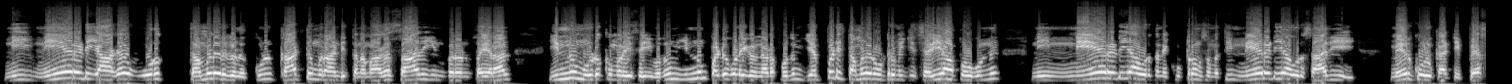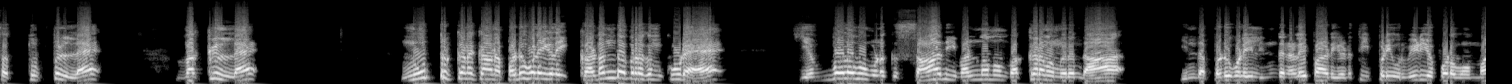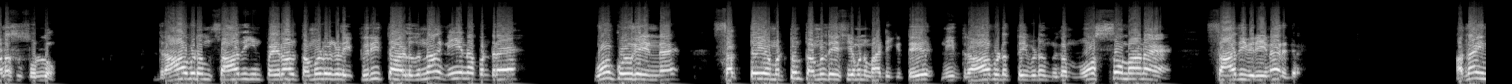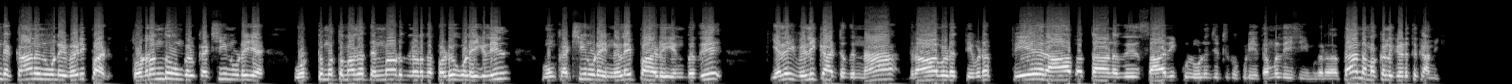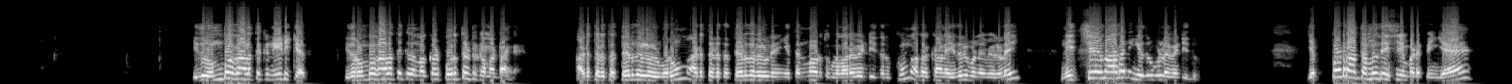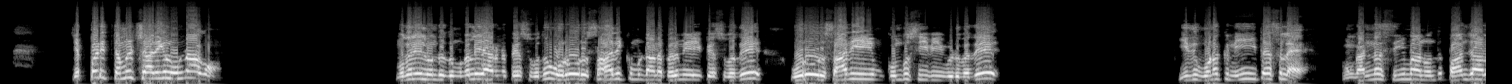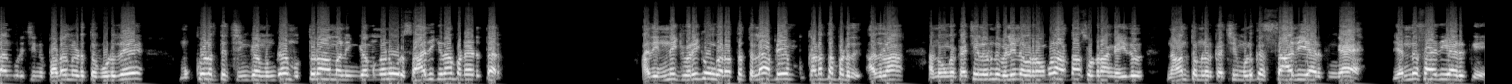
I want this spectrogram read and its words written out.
நீ நேரடியாக ஒரு தமிழர்களுக்குள் காட்டுமிராண்டித்தனமாக சாதியின் பிறன் பெயரால் இன்னும் ஒடுக்குமுறை செய்வதும் இன்னும் படுகொலைகள் நடப்பதும் எப்படி தமிழர் ஒற்றுமைக்கு சரியா போகும்னு நீ நேரடியா ஒருத்தனை குற்றம் சுமத்தி நேரடியா ஒரு சாதியை மேற்கோள் காட்டி பேச துப்பு இல்ல வக்கில்ல நூற்றுக்கணக்கான படுகொலைகளை கடந்த பிறகும் கூட எவ்வளவு உனக்கு சாதி வன்மமும் வக்கரமும் இருந்தா இந்த படுகொலையில் இந்த நிலைப்பாடு எடுத்து இப்படி ஒரு வீடியோ போடவும் மனசு சொல்லும். திராவிடம் சாதியின் பெயரால் தமிழர்களை பிரித்தாளுதுன்னா நீ என்ன பண்ற? உன் கொள்கை என்ன? சட்டைய மட்டும் தமிழ் தேசியம்னு மாட்டிக்கிட்டு நீ திராவிடத்தை விட மிக மோசமான சாதி வெறியனா இருக்கிற. அதான் இந்த காணொலியுடைய வெளிப்பாடு. தொடர்ந்து உங்கள் கட்சியினுடைய ஒட்டுமொத்தமாக தென் மாவட்டத்தில் நடந்த படுகொலைகளில் உன் கட்சியினுடைய நிலைப்பாடு என்பது எதை வெளிக்காட்டுதுன்னா திராவிடத்தை விட பேராபத்தானது சாதிக்குள் ஒளிஞ்சிட்டு இருக்கக்கூடிய தமிழ் தேசியம்ங்கிறத தான் அந்த மக்களுக்கு எடுத்து காமிக்கும் இது ரொம்ப காலத்துக்கு நீடிக்காது. இது ரொம்ப காலத்துக்கு இந்த மக்கள் பொறுத்துட்டு இருக்க மாட்டாங்க. அடுத்தடுத்த தேர்தல்கள் வரும். அடுத்தடுத்த தேர்தல்கள் நீங்க தென் மாவட்டத்துக்குள்ள வர வேண்டியது இருக்கும். அதற்கான எதிர்விளைவுகளை நிச்சயமாக நீங்க எதிர்கொள்ள வேண்டியது இருக்கும். எப்படா தமிழ் தேசியம் படைப்பீங்க? எப்படி தமிழ் சாதிகள் ஒன்னாகும் முதலில் வந்தது முதலியார்னு பேசுவது ஒரு ஒரு சாதிக்கும் உண்டான பெருமையை பேசுவது ஒரு ஒரு சாதியையும் கொம்பு சீவி விடுவது. இது உனக்கு நீ பேசல. உங்க அண்ணன் சீமான் வந்து பாஞ்சாலங்குறிச்சின்னு படம் எடுத்த பொழுதே முக்குளத்து சிங்கமுங்க முத்துராமலிங்கம்ங்கன்னு ஒரு சாதிக்கு தான் படம் எடுத்தார். அது இன்னைக்கு வரைக்கும் உங்க ரத்தத்துல அப்படியே கடத்தப்படுது. அதெல்லாம் அந்த உங்க கட்சியில இருந்து வெளியில வர்றவங்களும் அதான் சொல்றாங்க. இது நாம் தமிழர் கட்சி முழுக்க சாதியா இருக்குங்க. எந்த சாதியா இருக்கு?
